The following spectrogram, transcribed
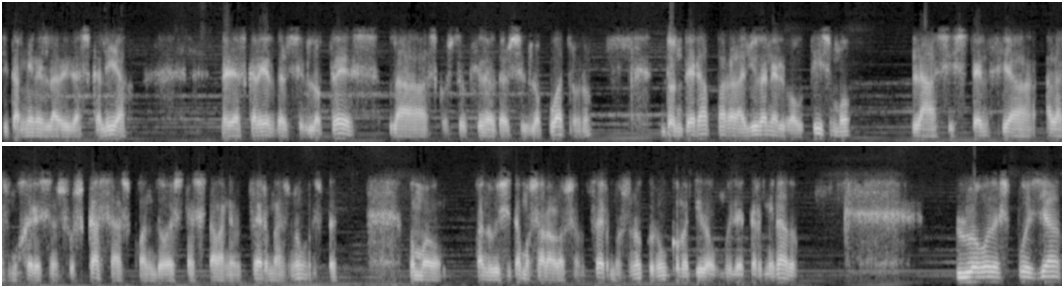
y también en la didascalía. La didascalía es del siglo III, las constituciones del siglo IV, ¿no? Donde era para la ayuda en el bautismo, la asistencia a las mujeres en sus casas cuando éstas estaban enfermas, ¿no? Como cuando visitamos ahora a los enfermos, ¿no? Con un cometido muy determinado. Luego después ya,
